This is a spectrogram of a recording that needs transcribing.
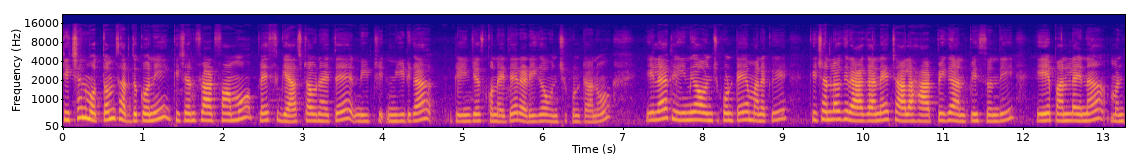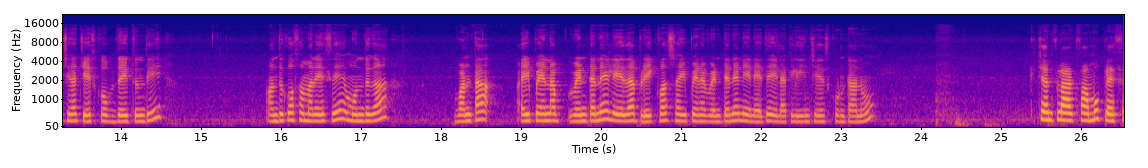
కిచెన్ మొత్తం సర్దుకొని కిచెన్ ప్లాట్ఫాము ప్లస్ గ్యాస్ స్టవ్ని అయితే నీట్ నీట్గా క్లీన్ చేసుకొని అయితే రెడీగా ఉంచుకుంటాను. ఇలా క్లీన్గా ఉంచుకుంటే మనకి కిచెన్లోకి రాగానే చాలా హ్యాపీగా అనిపిస్తుంది. ఏ పనులైనా మంచిగా చేసుకోబుద్ది అవుతుంది. అందుకోసం అనేసి ముందుగా వంట అయిపోయిన వెంటనే లేదా బ్రేక్ఫాస్ట్ అయిపోయిన వెంటనే నేనైతే ఇలా క్లీన్ చేసుకుంటాను. కిచెన్ ప్లాట్ఫామ్ ప్లస్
